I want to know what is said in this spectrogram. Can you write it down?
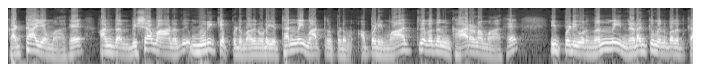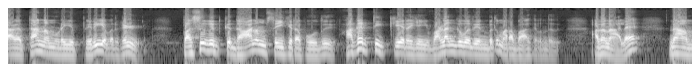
கட்டாயமாக அந்த விஷமானது முறிக்கப்படும் அதனுடைய தன்மை மாற்றப்படும். அப்படி மாற்றுவதன் காரணமாக இப்படி ஒரு நன்மை நடக்கும் என்பதற்காகத்தான் நம்முடைய பெரியவர்கள் பசுவிற்கு தானம் செய்கிற போது அகத்திக்கீரையை வழங்குவது என்பது மரபாக இருந்தது. அதனால் நாம்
